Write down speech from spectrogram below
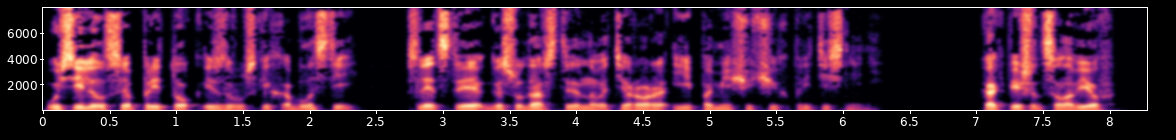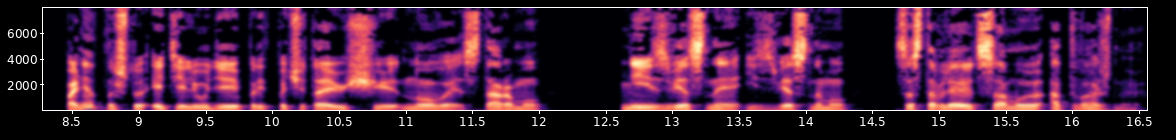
Усилился приток из русских областей, следствие государственного террора и помещичьих притеснений. Как пишет Соловьев, понятно, что эти люди, предпочитающие новое старому, неизвестное известному, составляют самую отважную,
